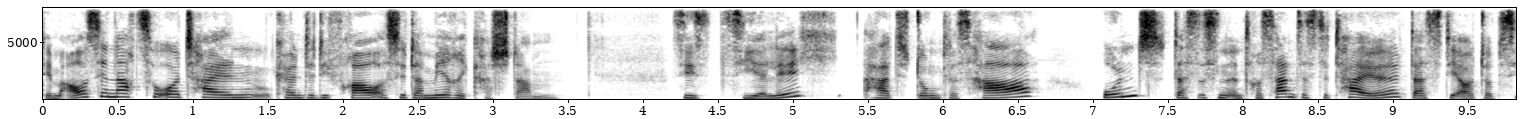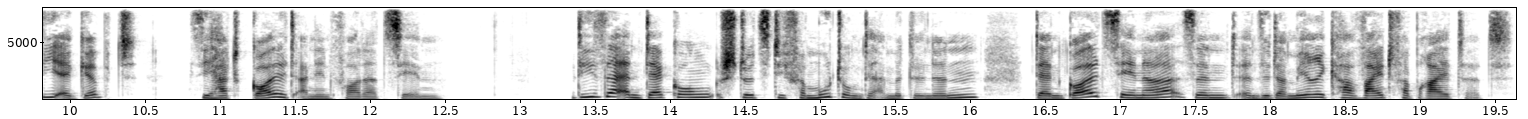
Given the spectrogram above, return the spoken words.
Dem Aussehen nach zu urteilen, könnte die Frau aus Südamerika stammen. Sie ist zierlich, hat dunkles Haar und, das ist ein interessantes Detail, das die Autopsie ergibt, sie hat Gold an den Vorderzähnen. Diese Entdeckung stützt die Vermutung der Ermittelnden, denn Goldzähne sind in Südamerika weit verbreitet.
